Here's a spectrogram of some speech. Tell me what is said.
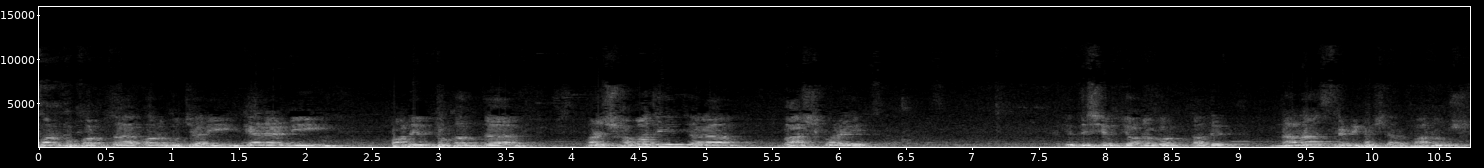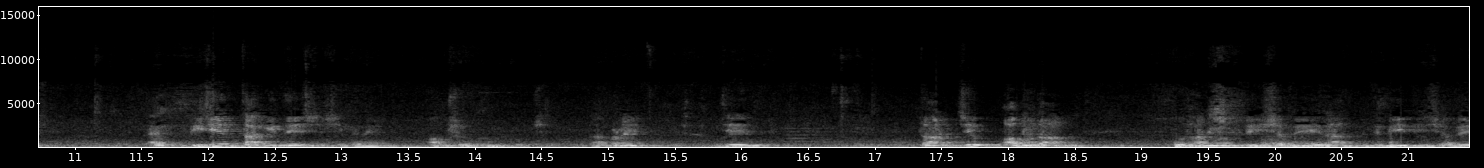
কর্মকর্তা, কর্মচারী, কেরানি, পানের দোকানদার মানে সমাজে যারা বাস করে, এদেশের জনগণ, তাদের নানা শ্রেণি পেশার মানুষ এক নিজের তাগিদে এসে সেখানে অংশগ্রহণ করছে। তার মানে যে তার যে অবদান প্রধানমন্ত্রী হিসাবে, রাজনীতিবিদ হিসাবে,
